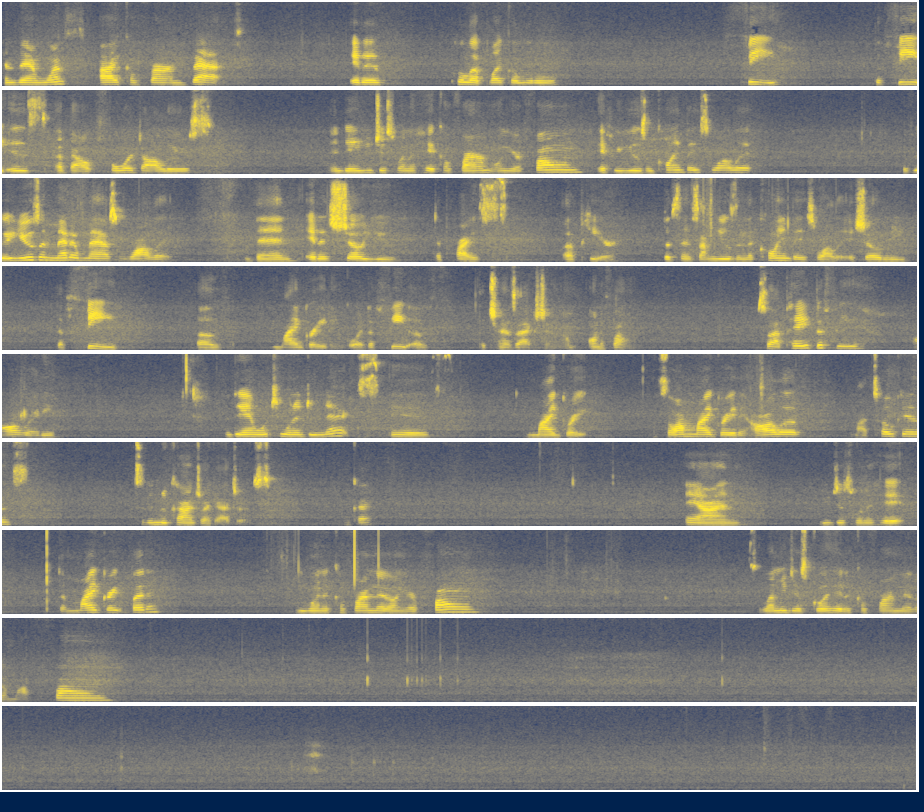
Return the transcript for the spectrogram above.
And then once I confirm that, it'll pull up like a little fee. The fee is about $4. And then you just want to hit confirm on your phone if you're using Coinbase wallet. If you're using MetaMask wallet, then it'll show you the price up here. But since I'm using the Coinbase wallet, it showed me the fee of migrating or the fee of the transaction on the phone. So I paid the fee already. And then what you want to do next is migrate. So I'm migrating all of my tokens to the new contract address. Okay. And you just want to hit the migrate button. You want to confirm that on your phone. So let me just go ahead and confirm that on my phone.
